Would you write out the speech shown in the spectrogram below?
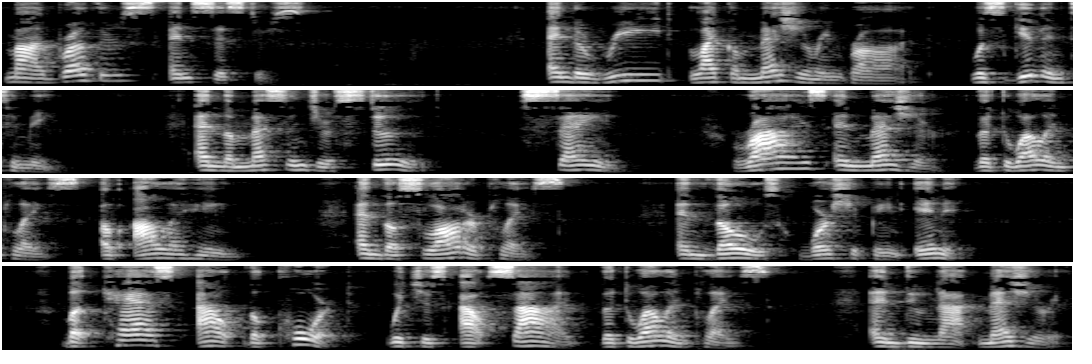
my brothers and sisters. And a reed like a measuring rod was given to me, and the messenger stood, saying, Rise and measure the dwelling place of Elohim, and the slaughter place, and those worshiping in it. But cast out the court which is outside the dwelling place, and do not measure it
